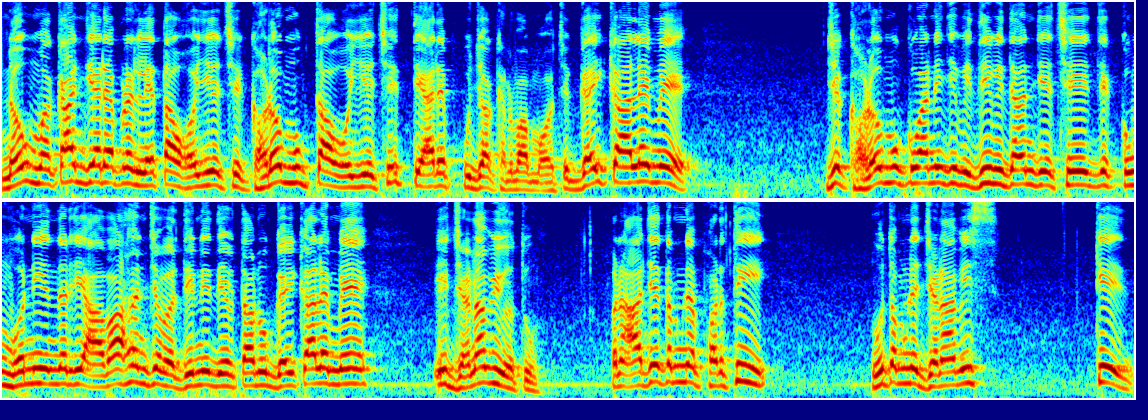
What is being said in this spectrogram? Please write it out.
નવું મકાન જ્યારે આપણે લેતા હોઈએ છીએ, ઘડો મૂકતા હોઈએ છીએ, ત્યારે પૂજા કરવામાં આવે છે. ગઈકાલે મેં જે ઘડો મૂકવાની જે વિધિ વિધાન જે છે, જે કુંભની અંદર જે આવાહન છે વર્ધિની દેવતાનું, ગઈકાલે મેં એ જણાવ્યું હતું. પણ આજે તમને ફરતી હું તમને જણાવીશ કે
